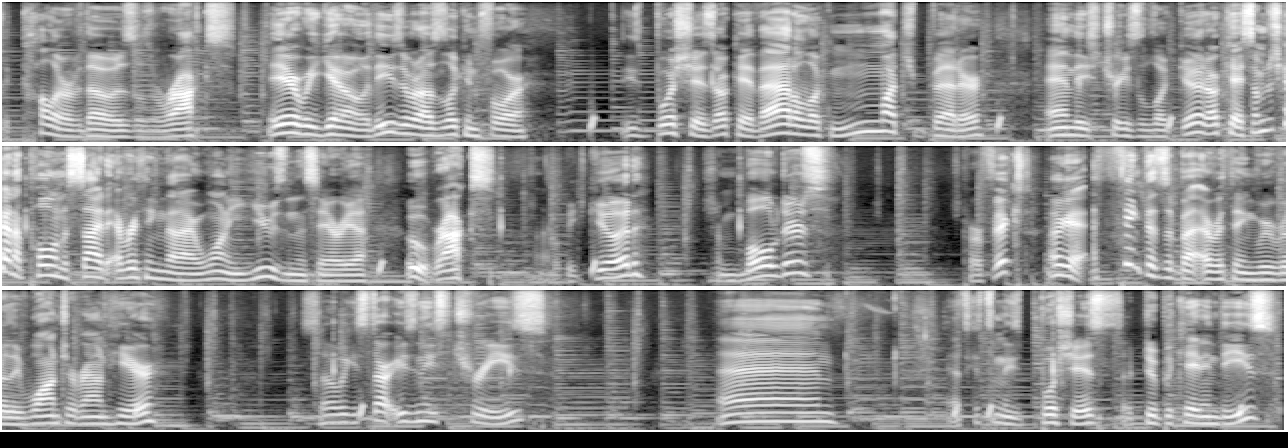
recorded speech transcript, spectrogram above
the color of those, those rocks. Here we go. These are what I was looking for. These bushes. Okay, that'll look much better. And these trees will look good. Okay, so I'm just kind of pulling aside everything that I want to use in this area. Ooh, rocks. That'll be good. Some boulders. Perfect. Okay, I think that's about everything we really want around here. So we can start using these trees. And let's get some of these bushes. Start duplicating these.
